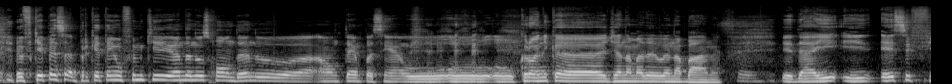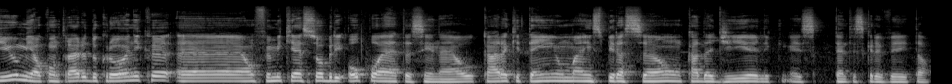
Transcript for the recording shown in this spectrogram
eu fiquei pensando, porque tem um filme que anda nos rondando há um tempo, assim, é o, o, o Crônica de Ana Madalena Bana. Sim. E daí, e esse filme, ao contrário do Crônica, é um filme que é sobre o poeta, assim, né? O cara que tem uma inspiração, cada dia ele tenta escrever e tal.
